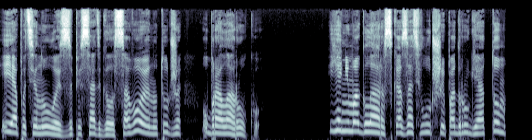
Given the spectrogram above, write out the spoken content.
и я потянулась записать голосовое, но тут же убрала руку. Я не могла рассказать лучшей подруге о том,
